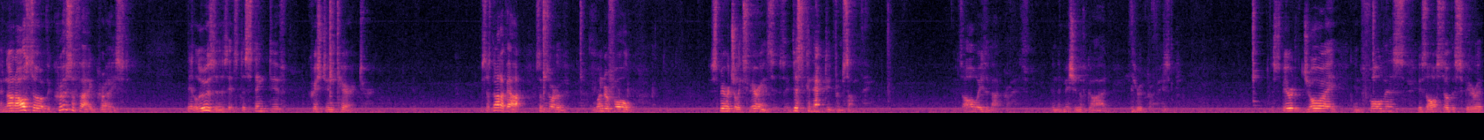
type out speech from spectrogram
and not also of the crucified Christ, it loses its distinctive Christian character. This is not about some sort of wonderful spiritual experiences. They're disconnected from something. It's always about Christ and the mission of God through Christ. The spirit of joy in fullness is also the spirit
